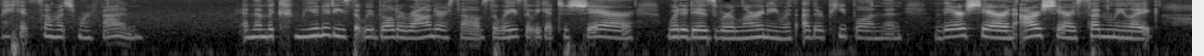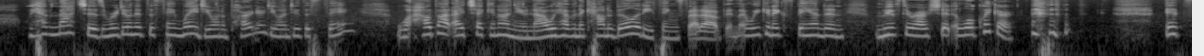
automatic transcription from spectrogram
make it so much more fun. And then the communities that we build around ourselves, the ways that we get to share what it is we're learning with other people, and then their share and our share is suddenly like, we have matches and we're doing it the same way. Do you want to partner? Do you want to do this thing? well, how about I check in on you? Now we have an accountability thing set up, and then we can expand and move through our shit a little quicker. it's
